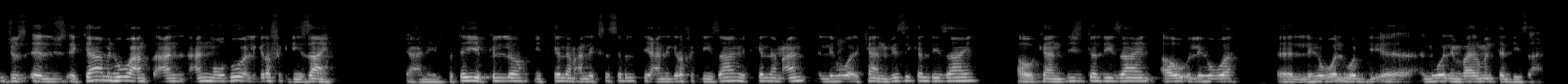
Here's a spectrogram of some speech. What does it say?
جزء الجزء كامل هو عن عن عن موضوع ال graphic design يعني الكتيب كله يتكلم عن ال accessibility عن ال graphic design ويتكلم عن اللي هو كان physical design أو كان digital design أو اللي هو اللي هو الويب اللي هو ال environmental design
